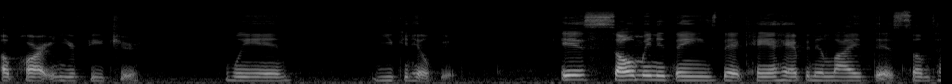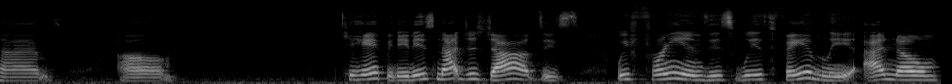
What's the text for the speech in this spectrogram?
a part in your future when you can help it. It's so many things that can happen in life that sometimes um, can happen. And it's not just jobs, it's with friends, it's with family. I know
